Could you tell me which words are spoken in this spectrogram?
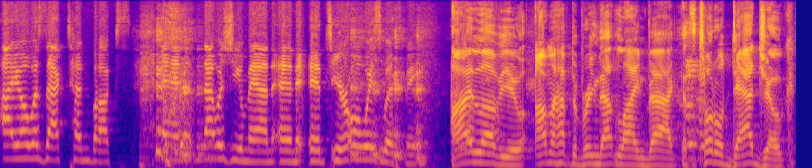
Iowa, Zach, ten bucks. And that was you, man. And it's you're always with me. I love you. I'm gonna have to bring that line back. That's a total dad joke,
